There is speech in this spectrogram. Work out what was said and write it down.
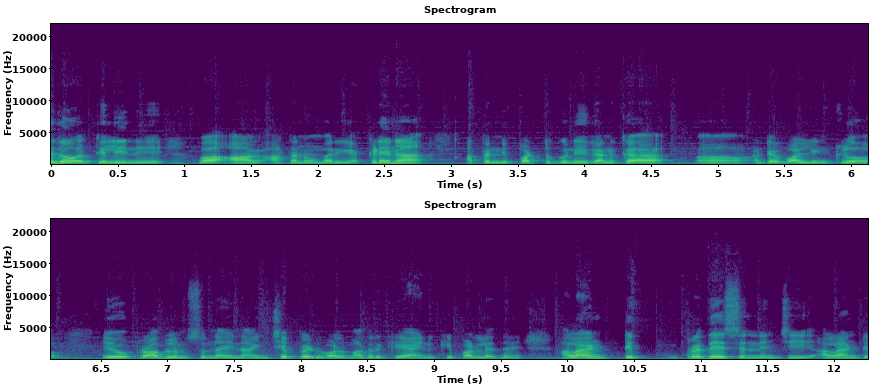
ఏదో తెలియని అతను మరి ఎక్కడైనా అతన్ని పట్టుకుని కనుక అంటే వాళ్ళ ఇంట్లో ఏవో ప్రాబ్లమ్స్ ఉన్నాయని ఆయన చెప్పాడు వాళ్ళ మదర్కి ఆయనకి పడలేదని. అలాంటి ప్రదేశం నుంచి అలాంటి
